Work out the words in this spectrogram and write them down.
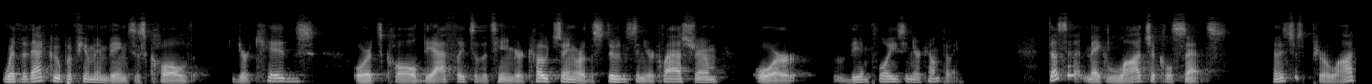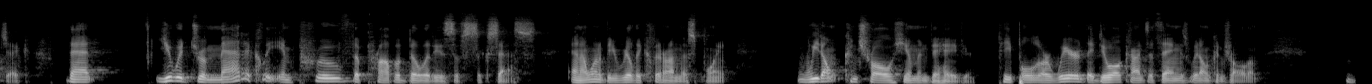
whether that group of human beings is called your kids, or it's called the athletes of the team you're coaching, or the students in your classroom, or the employees in your company, doesn't it make logical sense? And it's just pure logic that you would dramatically improve the probabilities of success and I want to be really clear on this point. We don't control human behavior. People are weird, they do all kinds of things, we don't control them.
